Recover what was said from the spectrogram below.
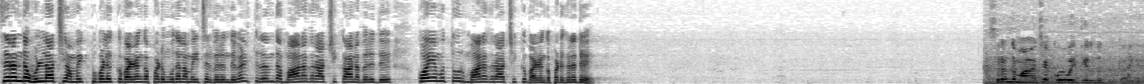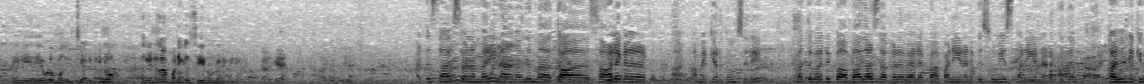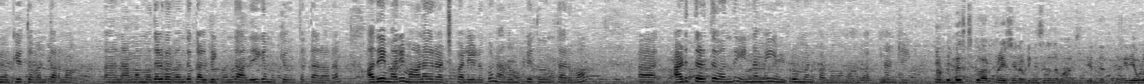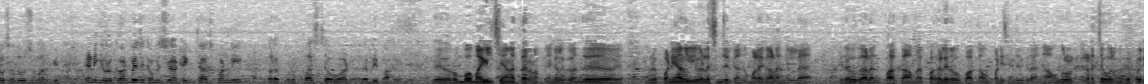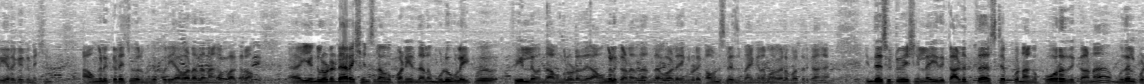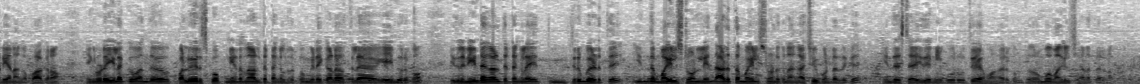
சிறந்த உள்ளாட்சி அமைப்புகளுக்கு வழங்கப்படும் முதலமைச்சர் விருதுகள் சிறந்த மாநகராட்சிக்கான விருது கோயமுத்தூர் மாநகராட்சிக்கு வழங்கப்படுகிறது. சிறந்த மாநகராட்சியா கோவை தேர்ந்தெடுத்திருக்காங்க. நீங்க எவ்வளவு மகிழ்ச்சியா இருக்கு. இன்னும் அங்க என்னெல்லாம் பணிகள் செய்யணும்னு நினைக்கிறீங்க? அடுத்து சார் சொன்ன மாதிரி நாங்கள் வந்து ம- தா- சாலைகள் அமைக்கிறதும் சரி மற்றபடி இப்போ பாதாள சாக்கடை வேலை ப பணிகள் நடக்குது சூயஸ் பணிகள் நடக்குது கல்விக்கு முக்கியத்துவம் தரணும். நம்ம முதல்வர் வந்து கல்விக்கு வந்து அதிக முக்கியத்துவம் தராரு. அதே மாதிரி மாநகராட்சி பள்ளிகளுக்கும் நாங்கள் முக்கியத்துவம் தருவோம். அடுத்தடுத்து வந்து இன்னுமே இம்ப்ரூவ்மெண்ட் பண்ணுவோம் நாங்கள் நன்றி. பெஸ்ட் கார்பரேஷன் அப்படின்னு சிறந்த மாநகராட்சி தேர்ந்தெடுத்திருக்காங்க இது எவ்வளவு சந்தோஷமா இருக்கு. ஏன்னா நீங்க ஒரு கார்பரேஷன் கமிஷனரா டேக் சார்ஜ் பண்ணி வர ஒரு ஃபர்ஸ்ட் அவார்டு எப்படி பாக்குறீங்க இது ரொம்ப மகிழ்ச்சியான தருணம். எங்களுக்கு வந்து எங்களுடைய பணியாளர்கள் வேலை செஞ்சுருக்காங்க மழை காலங்களில் இரவு காலம் பார்க்காம பகல் இரவு பார்க்காம பணி செஞ்சுருக்கிறாங்க. அவங்களுக்கு கிடைச்ச ஒரு மிகப்பெரிய ரெக்கக்னேஷன் அவங்களுக்கு கிடைச்ச ஒரு மிகப்பெரிய அவார்டாக தான் நாங்கள் பார்க்குறோம். எங்களோட டைரக்ஷன்ஸில் அவங்க பண்ணியிருந்தாலும் முழு உழைப்பு ஃபீல்டில் வந்து அவங்களோடது அவங்களுக்கானது தான் அந்த அவார்டு எங்களுடைய கவுன்சிலர்ஸ் பயங்கரமாக வேலை பார்த்துருக்காங்க. இந்த சுச்சுவேஷனில் இதுக்கு அடுத்த ஸ்டெப்பு நாங்கள் போகிறதுக்கான முதல் படியாக நாங்கள் பார்க்குறோம். எங்களுடைய இலக்கு வந்து பல்வேறு ஸ்கோப் நீண்ட நாள் திட்டங்கள் இருக்கும் இடைக்காலத்தில் எய்ம் இருக்கும். இதில் நீண்ட கால திட்டங்களை திரும்ப எடுத்து இந்த மைல் ஸ்டோன்லேருந்து அடுத்த மைல் ஸ்டோனுக்கு நாங்கள் அச்சீவ் பண்ணுறதுக்கு இந்த ஸ்ட- இது எங்களுக்கு ஒரு உத்வேகமாக இருக்கும். ரொம்ப மகிழ்ச்சியான தருணம்.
